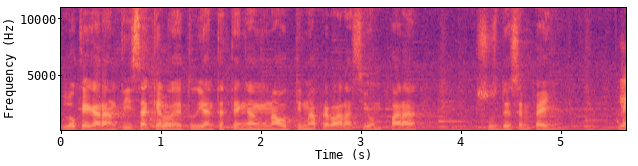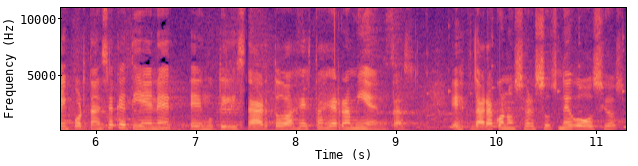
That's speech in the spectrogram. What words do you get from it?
lo que garantiza que los estudiantes tengan una óptima preparación para sus desempeños. La importancia que tiene en utilizar todas estas herramientas es dar a conocer sus negocios,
